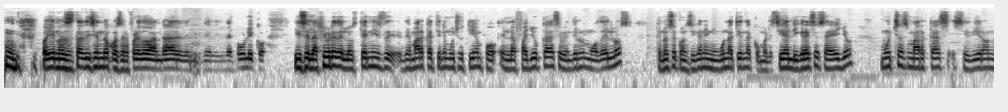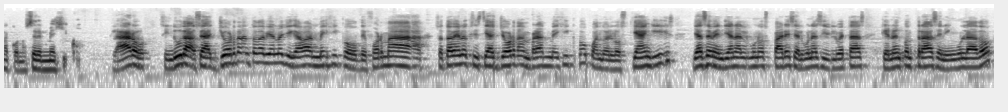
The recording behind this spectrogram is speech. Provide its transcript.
Oye, nos está diciendo José Alfredo Andrade del, público, dice, la fiebre de los tenis de, de, marca tiene mucho tiempo, en la Fayuca se vendieron modelos que no se consiguen en ninguna tienda comercial y gracias a ello muchas marcas se dieron a conocer en México. Claro, sin duda. O sea, Jordan todavía no llegaba a México de forma, o sea, todavía no existía Jordan Brand México cuando en los tianguis ya se vendían algunos pares y algunas siluetas que no encontrabas en ningún lado.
